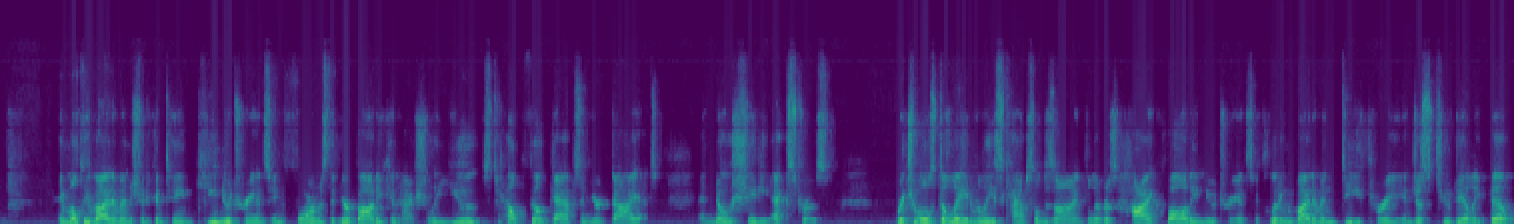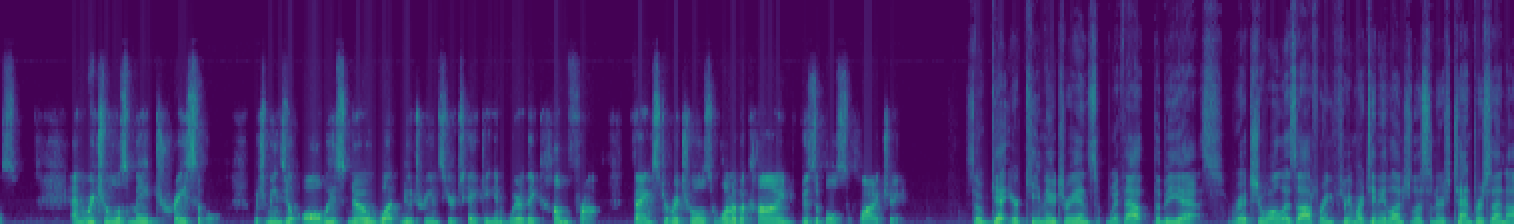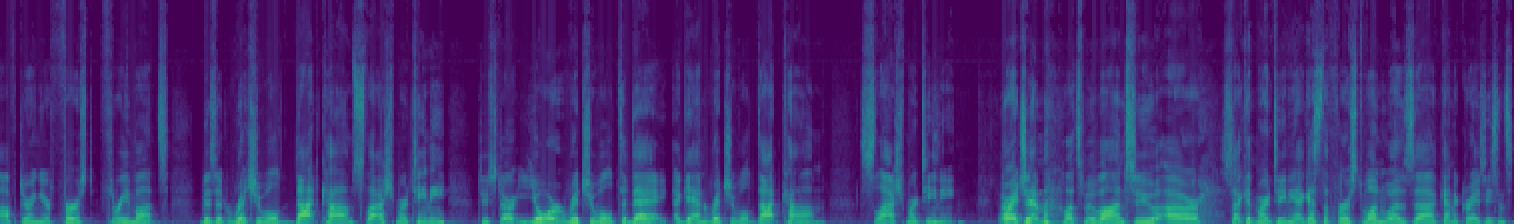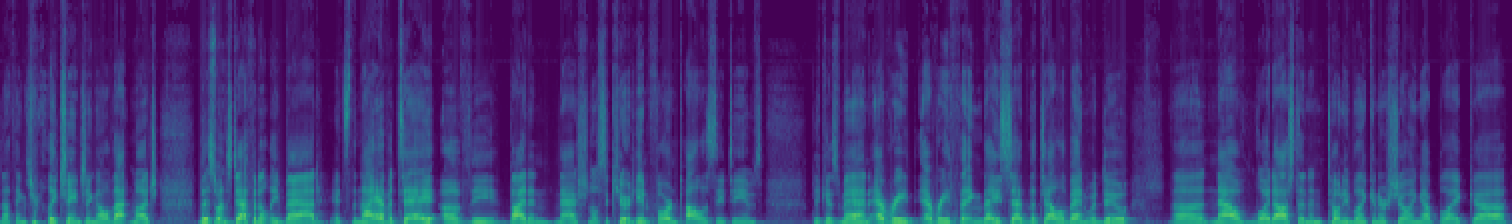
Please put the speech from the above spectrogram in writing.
A multivitamin should contain key nutrients in forms that your body can actually use to help fill gaps in your diet and no shady extras. Ritual's delayed release capsule design delivers high quality nutrients, including vitamin D3, in just two daily pills. And Ritual's made traceable, which means you'll always know what nutrients you're taking and where they come from, thanks to Ritual's one of a kind visible supply chain. So get your key nutrients without the BS. Ritual is offering 3 Martini Lunch listeners 10% off during your first 3 months. Visit ritual.com slash martini to start your ritual today. Again, ritual.com slash martini. All right, Jim, let's move on to our second martini. I guess the first one was uh, kind of crazy since nothing's really changing all that much. This one's definitely bad. It's the naivete of the Biden national security and foreign policy teams because man, every everything they said the Taliban would do, uh, now Lloyd Austin and Tony Blinken are showing up like uh,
